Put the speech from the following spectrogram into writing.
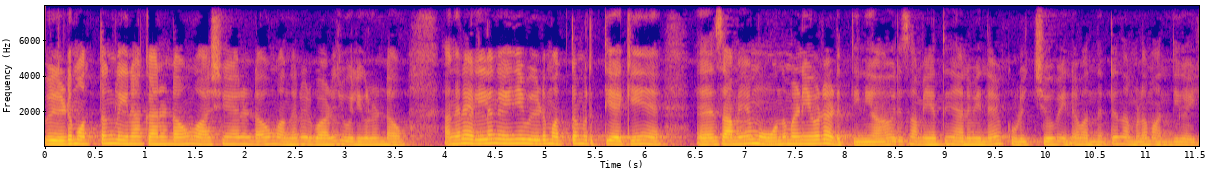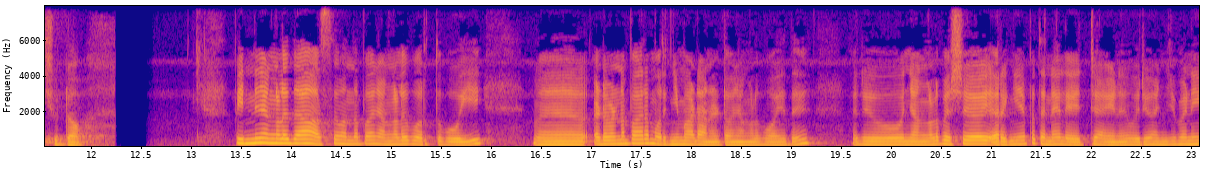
വീട് മൊത്തം ക്ലീൻ ആക്കാനുണ്ടാവും വാഷ് ചെയ്യാനുണ്ടാവും അങ്ങനെ ഒരുപാട് ജോലികളുണ്ടാവും. അങ്ങനെ എല്ലാം കഴിഞ്ഞ് വീട് മൊത്തം വൃത്തിയാക്കി സമയം മൂന്ന് മണിയോട് അടുത്തിനി. ആ ഒരു സമയത്ത് ഞാൻ പിന്നെ കുളിച്ചു പിന്നെ വന്നിട്ട് നമ്മൾ മന്തി കഴിച്ചു കേട്ടോ പിന്നെ ഞങ്ങളിതാ അസ് വന്നപ്പോൾ ഞങ്ങൾ പുറത്ത് പോയി. ഇടവണ്ണപ്പാറ മുറിഞ്ഞിമാടാണ് കേട്ടോ ഞങ്ങൾ പോയത്. ഒരു ഞങ്ങൾ പക്ഷേ ഇറങ്ങിയപ്പോൾ തന്നെ ലേറ്റായിന് ഒരു അഞ്ച് മണി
